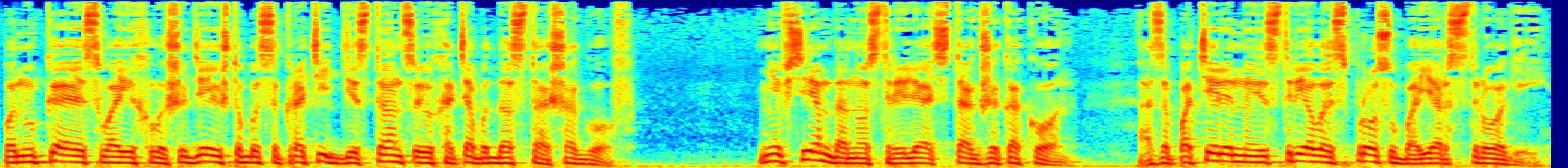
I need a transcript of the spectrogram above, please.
понукая своих лошадей, чтобы сократить дистанцию хотя бы до ста шагов. Не всем дано стрелять так же, как он, а за потерянные стрелы спрос у бояр строгий.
